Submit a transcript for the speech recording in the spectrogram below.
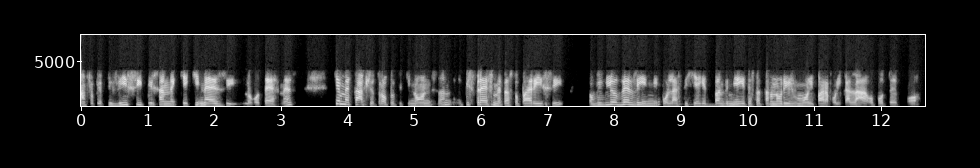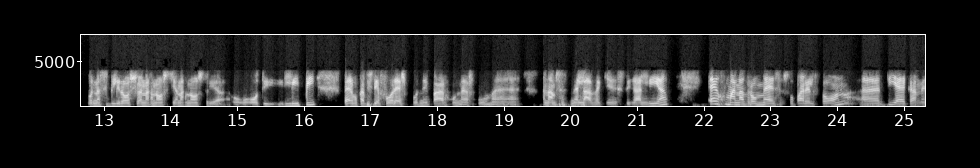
άνθρωποι από τη Δύση, υπήρχαν και Κινέζοι λογοτέχνες και με κάποιο τρόπο επικοινώνησαν. Επιστρέφει μετά στο Παρίσι το βιβλίο δεν δίνει πολλά στοιχεία για την πανδημία, γιατί αυτά τα γνωρίζουμε όλοι πάρα πολύ καλά. Οπότε μπορεί να συμπληρώσει ο αναγνώστης και αναγνώστρια ό,τι λείπει, πέρα από κάποιες διαφορές που μπορεί να υπάρχουν ας πούμε, ανάμεσα στην Ελλάδα και στη Γαλλία. Έχουμε αναδρομές στο παρελθόν. Ε, τι έκανε,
